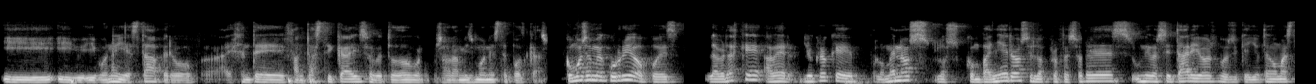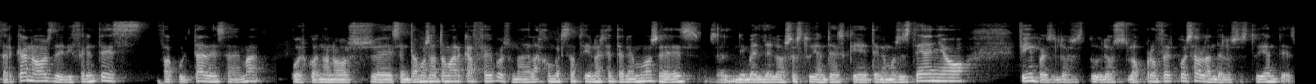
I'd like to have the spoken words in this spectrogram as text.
y, bueno, y está, pero hay gente fantástica y sobre todo, bueno, pues ahora mismo en este podcast. ¿Cómo se me ocurrió? Pues la verdad es que, a ver, yo creo que por lo menos los compañeros y los profesores universitarios, pues que yo tengo más cercanos, de diferentes facultades además, pues cuando nos eh, sentamos a tomar café, pues una de las conversaciones que tenemos es pues, el nivel de los estudiantes que tenemos este año, fin, pues los, los, profes pues hablan de los estudiantes.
